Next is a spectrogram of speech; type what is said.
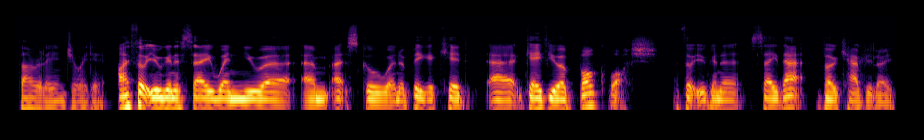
thoroughly enjoyed it. I thought you were going to say when you were um, at school and a bigger kid uh, gave you a bog wash. I thought you were going to say that vocabulary,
